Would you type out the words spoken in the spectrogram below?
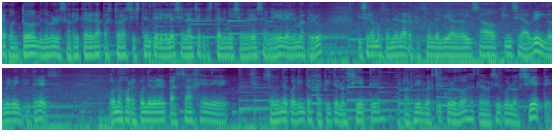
día con todo. Mi nombre es Enrique Carrera, pastor asistente de la Iglesia Lancha Cristiana Misionera de San Miguel en Lima, Perú. Quisiéramos tener la reflexión del día de hoy, sábado 15 de abril 2023. Hoy nos corresponde ver el pasaje de 2 Corintios capítulo 7, a partir del versículo 2 hasta el versículo 7.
